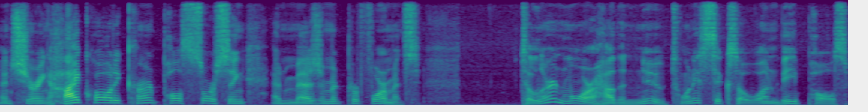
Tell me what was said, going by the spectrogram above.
ensuring high quality current pulse sourcing and measurement performance. To learn more how the new 2601B Pulse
